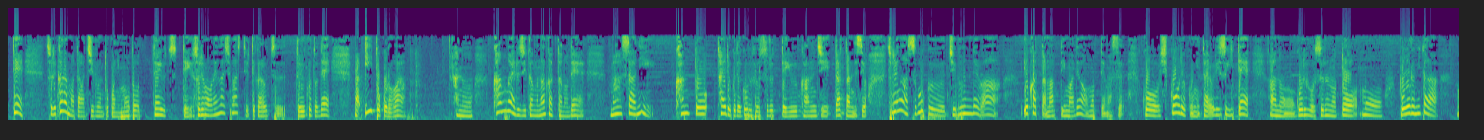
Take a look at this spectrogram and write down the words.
それからまた自分のところに戻って打つっていうそれもお願いしますって言ってから打つということで、まあ、いいところはあの考える時間がなかったのでまさに関東体力でゴルフをするっていう感じだったんですよ。それがすごく自分では良かったなって今では思っています。こう思考力に頼りすぎて、あの、ゴルフをするのと、もうボール見たら、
